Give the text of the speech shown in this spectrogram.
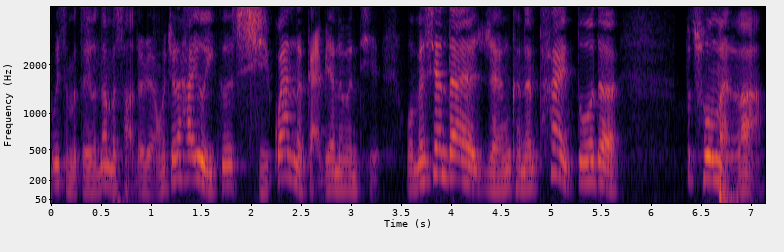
为什么只有那么少的人？我觉得还有一个习惯的改变的问题。我们现代人可能太多的不出门了，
